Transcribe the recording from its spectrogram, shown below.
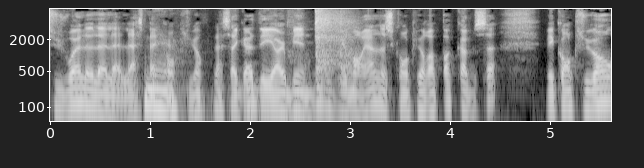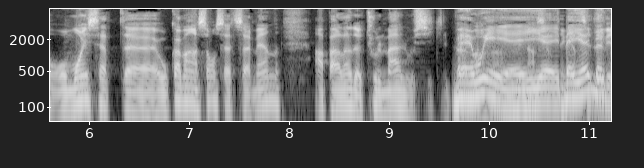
tu vois l'aspect concluant. La saga des Airbnb du Montréal ne se conclura pas comme ça, mais concluons au moins cette, euh, ou commençons cette semaine en parlant de tout le mal aussi qu'il Ben oui, il y, a, ben, il, y a des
